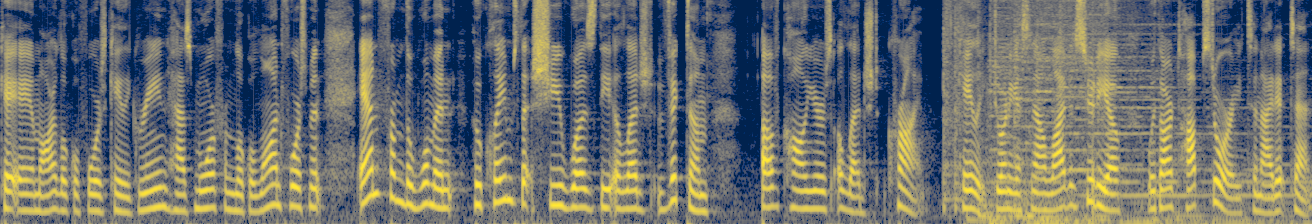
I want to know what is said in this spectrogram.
KAMR Local 4's Kaylee Green has more from local law enforcement and from the woman who claims that she was the alleged victim of Collier's alleged crime. Kaylee joining us now live in studio with our top story tonight at 10.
